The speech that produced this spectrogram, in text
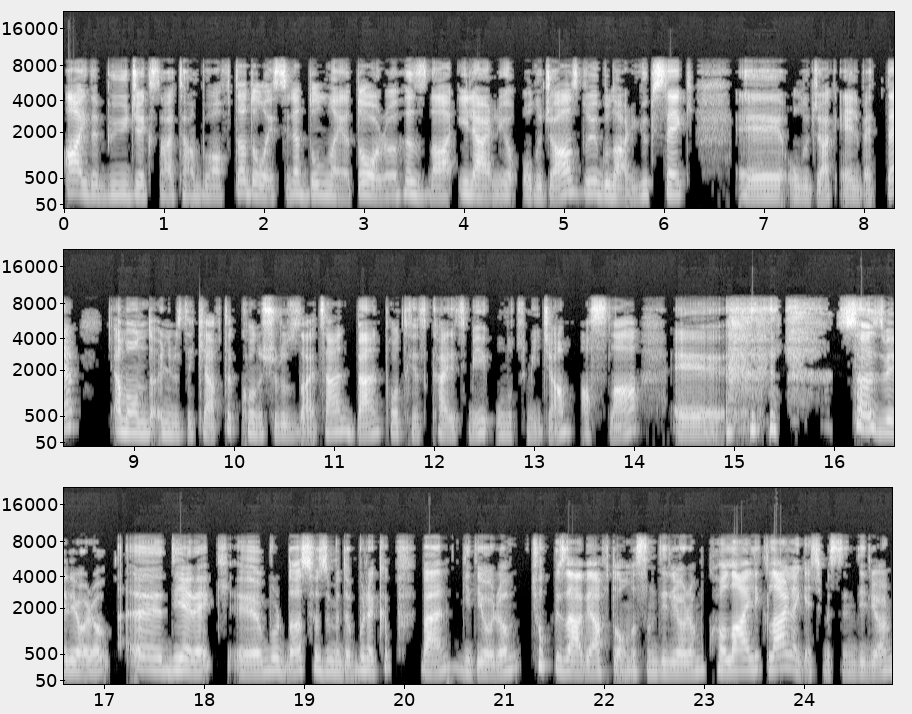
Ay da büyüyecek zaten bu hafta. Dolayısıyla Dolunay'a doğru hızla ilerliyor olacağız. Duygular yüksek e, olacak elbette. Ama onu da önümüzdeki hafta konuşuruz zaten. Ben podcast kaydetmeyi unutmayacağım asla. Ee, söz veriyorum e, diyerek e, burada sözümü de bırakıp ben gidiyorum. Çok güzel bir hafta olmasını diliyorum. Kolaylıklarla geçmesini diliyorum.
